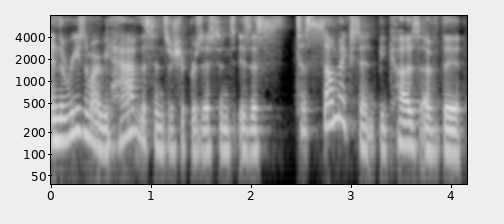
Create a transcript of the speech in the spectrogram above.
and the reason why we have the censorship resistance is a, to some extent because of the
